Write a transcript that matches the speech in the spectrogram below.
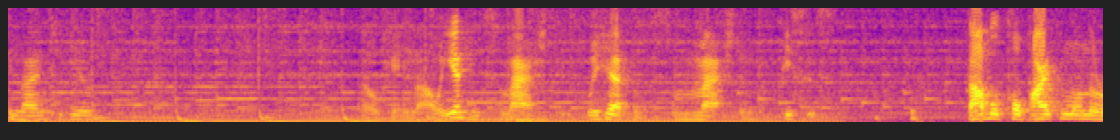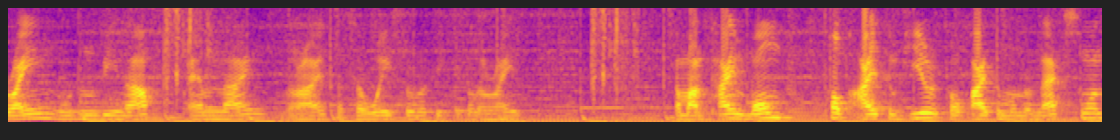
P90 here. Okay, now we're getting smashed. We're getting smashed into pieces. Double top item on the rain wouldn't be enough. M9, alright, that's a waste of a ticket on the rain. Come on, time bomb, top item here, top item on the next one.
